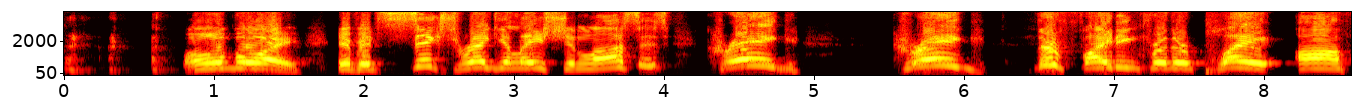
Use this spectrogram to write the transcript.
oh boy. If it's six regulation losses, Craig, Craig, they're fighting for their playoff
